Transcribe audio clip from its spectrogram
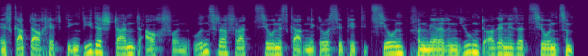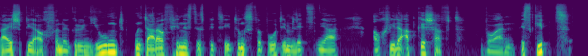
Es gab da auch heftigen Widerstand, auch von unserer Fraktion. Es gab eine große Petition von mehreren Jugendorganisationen, zum Beispiel auch von der Grünen Jugend. Und daraufhin ist das Betretungsverbot im letzten Jahr auch wieder abgeschlossen abgeschafft worden. Es gibt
